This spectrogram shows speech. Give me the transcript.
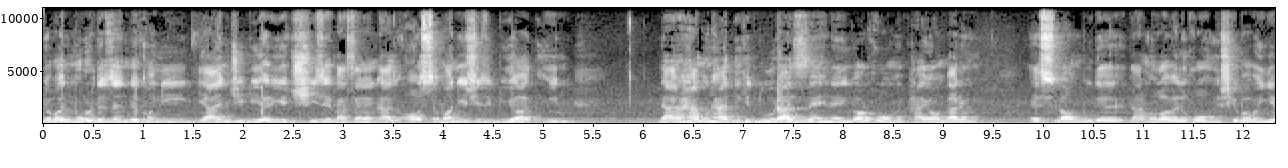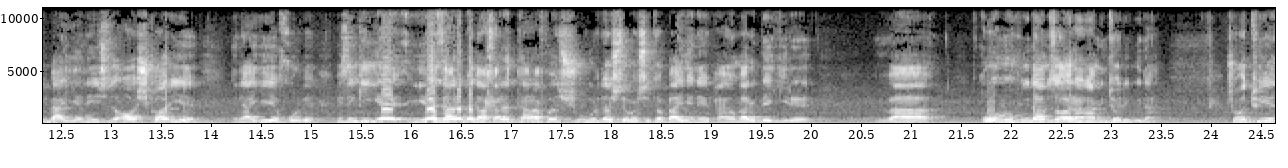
یا باید مرده زنده کنی گنجی بیاری یه چیزی مثلا از آسمان یه چیزی بیاد. این در همون حدی که دور از ذهن انگار قوم پیامبر اسلام بوده در مقابل قومش که بابا این یه بیانه یه چیز آشکاریه. یعنی اگه یه خورده مثل اینکه یه یه ذره بالاخره طرف باید شعور داشته باشه تا بیانه پیامبر رو بگیره. و قوم هود هم ظاهرا همینطوری بودن. شما توی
